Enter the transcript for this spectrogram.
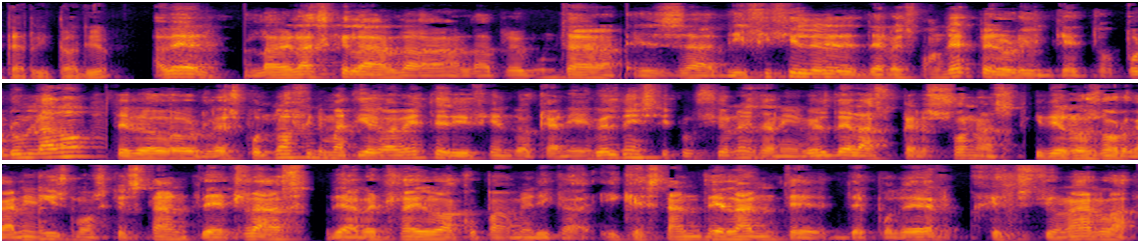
territorio. A ver, la verdad es que la, pregunta es uh, difícil de, de, responder, pero lo intento. Por un lado, te lo respondo afirmativamente diciendo que a nivel de instituciones, a nivel de las personas y de los organismos que están detrás de haber traído la Copa América y que están delante delante de poder gestionarla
